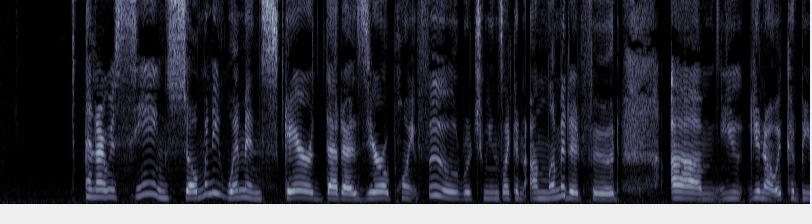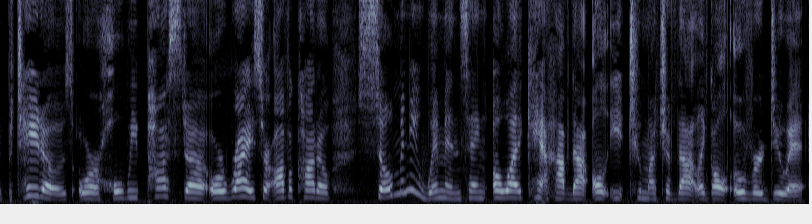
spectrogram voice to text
And I was seeing so many women scared that a zero point food, which means like an unlimited food, um, you you know, it could be potatoes or whole wheat pasta or rice or avocado. So many women saying, "Oh, I can't have that. I'll eat too much of that. Like I'll overdo it."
